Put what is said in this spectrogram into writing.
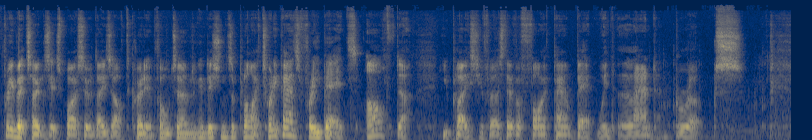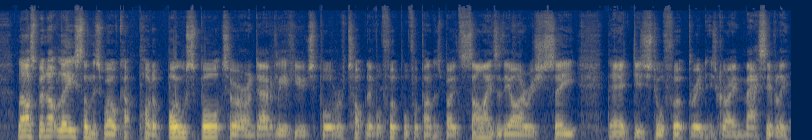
Free bet tokens expire seven days after credit, and full terms and conditions apply. Twenty pounds free bets after you place your first ever five pound bet with Ladbrokes. Last but not least, on this World Cup pod of Boyle Sports, who are undoubtedly a huge supporter of top level football for punters both sides of the Irish Sea, their digital footprint is growing massively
